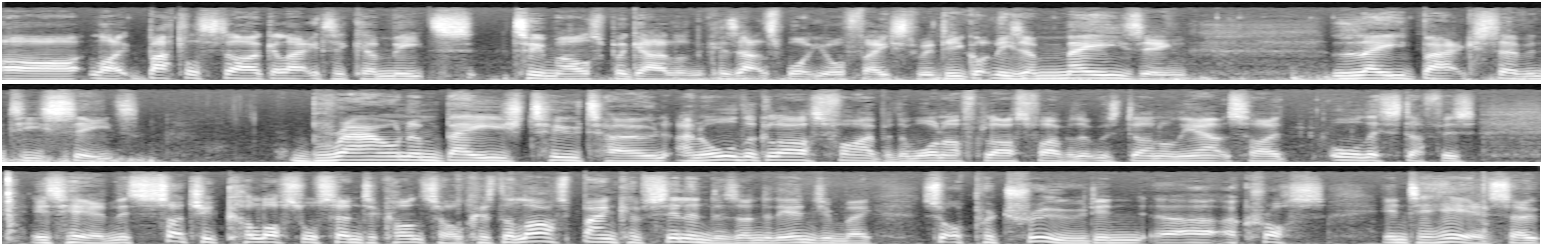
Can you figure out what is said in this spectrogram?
are like Battlestar Galactica meets two miles per gallon because that's what you're faced with. You've got these amazing laid back 70s seats, brown and beige two tone, and all the glass fibre, the one off glass fibre that was done on the outside, all this stuff is, is here. And there's such a colossal centre console because the last bank of cylinders under the engine bay sort of protrude in, uh, across into here. So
